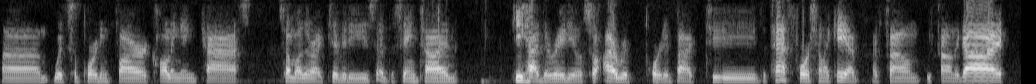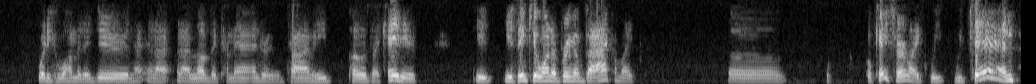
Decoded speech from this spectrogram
um, with supporting fire, calling in CAS, some other activities at the same time. He had the radio. So I reported back to the task force. I'm like, hey, I, I found, we found the guy. What do you want me to do? And I, and I, and I love the commander at the time. He posed like, hey, dude, you, you think you want to bring him back? I'm like, uh, okay, sir, like we, we can.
